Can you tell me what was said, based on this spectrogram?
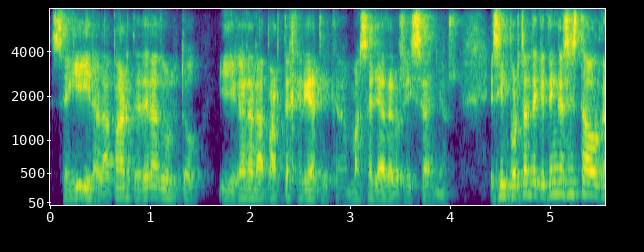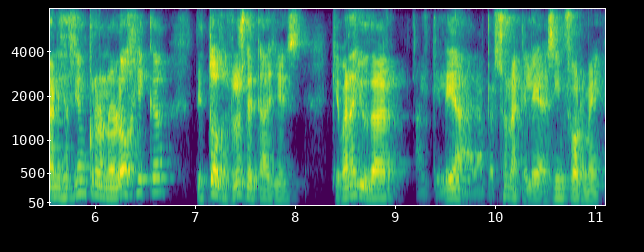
seguir a la parte del adulto y llegar a la parte geriátrica, más allá de los seis años. Es importante que tengas esta organización cronológica de todos los detalles que van a ayudar al que lea, a la persona que lea ese informe,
